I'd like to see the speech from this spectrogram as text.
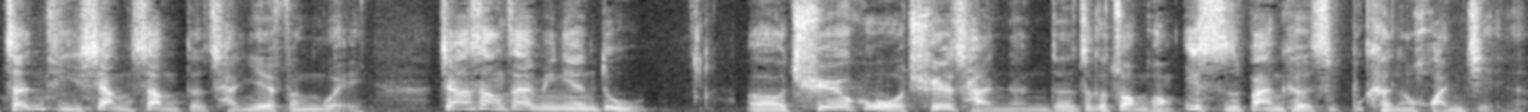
整体向上的产业氛围，加上在明年度，呃，缺货、缺产能的这个状况，一时半刻是不可能缓解的。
